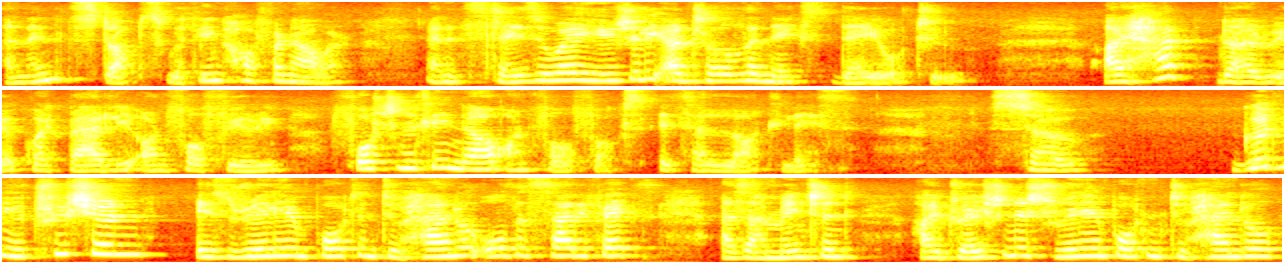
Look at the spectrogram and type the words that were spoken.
and then it stops within half an hour, and it stays away usually until the next day or two. I had diarrhea quite badly on FOLFIRI. Fortunately, now on Folfox, it's a lot less. So, good nutrition is really important to handle all the side effects. As I mentioned, hydration is really important to handle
